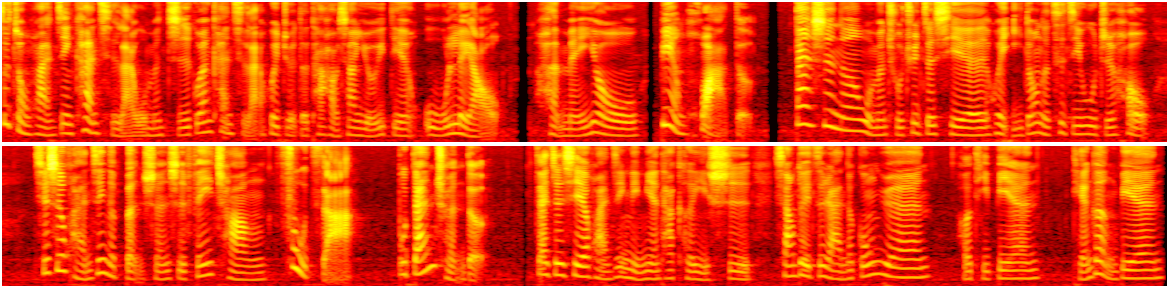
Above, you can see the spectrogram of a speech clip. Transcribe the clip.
这种环境看起来，我们直观看起来会觉得它好像有一点无聊，很没有变化的。但是呢，我们除去这些会移动的刺激物之后，其实环境的本身是非常复杂、不单纯的。在这些环境里面，它可以是相对自然的公园、河堤边、田埂边，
